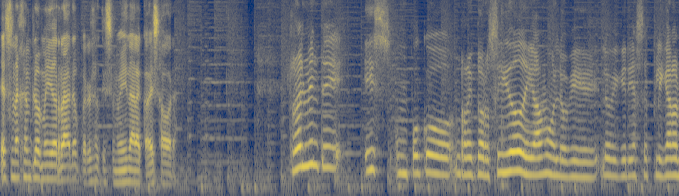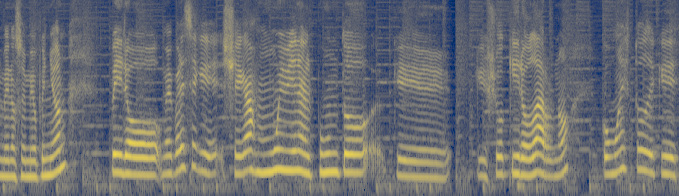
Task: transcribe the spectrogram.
Es un ejemplo medio raro, pero es lo que se me viene a la cabeza ahora. Realmente es un poco retorcido, digamos, lo que, lo que querías explicar, al menos en mi opinión. Pero me parece que llegás muy bien al punto que, que yo quiero dar, ¿no? Como esto de que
